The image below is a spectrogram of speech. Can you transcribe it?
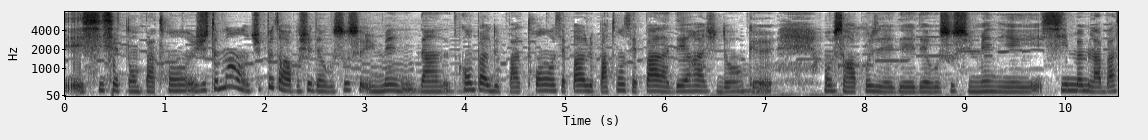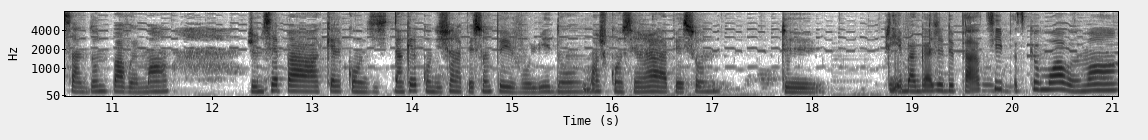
Et si c'est ton patron, justement, tu peux te rapprocher des ressources humaines. Dans, quand on parle de patron, c'est pas le patron, c'est pas la DRH. Donc, euh, on se rapproche des, des, ressources humaines. Et si même là-bas, ça ne donne pas vraiment je ne sais pas quelle dans quelles conditions la personne peut évoluer. Donc, moi, je conseillerais à la personne de plier bagage et de partir. Parce que moi, vraiment,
